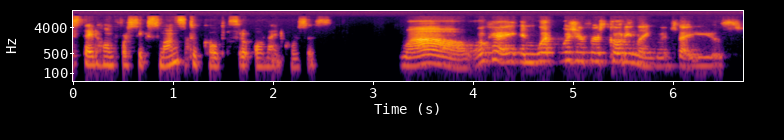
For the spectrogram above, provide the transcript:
stayed home for six months to code through online courses. Wow. Okay. And what was your first coding language that you used?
